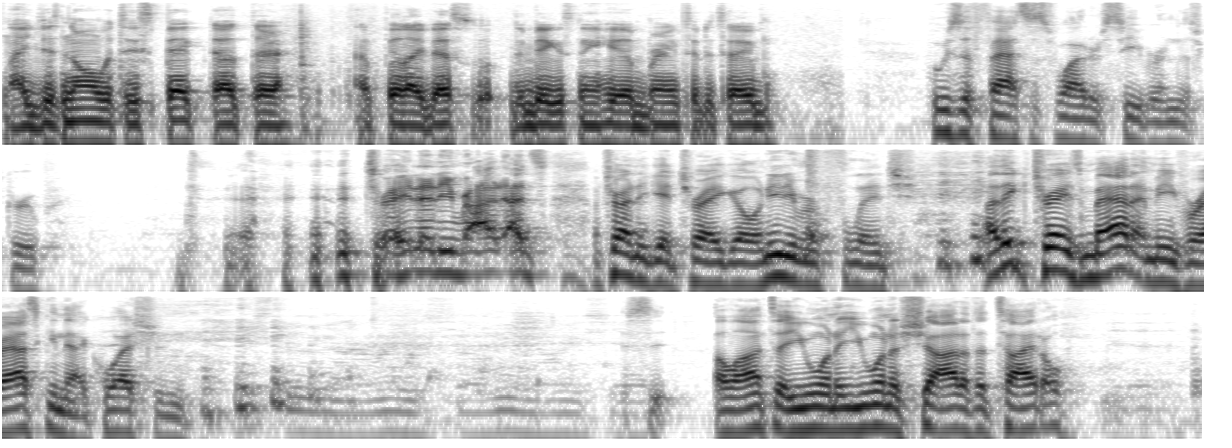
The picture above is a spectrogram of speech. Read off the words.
like just knowing what to expect out there. I feel like that's the biggest thing he'll bring to the table. Who's the fastest wide receiver in this group? Trey didn't even. I, that's, I'm trying to get Trey going. He didn't even flinch. I think Trey's mad at me for asking that question. Alante, you want a, you want a shot at the title? Yeah.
